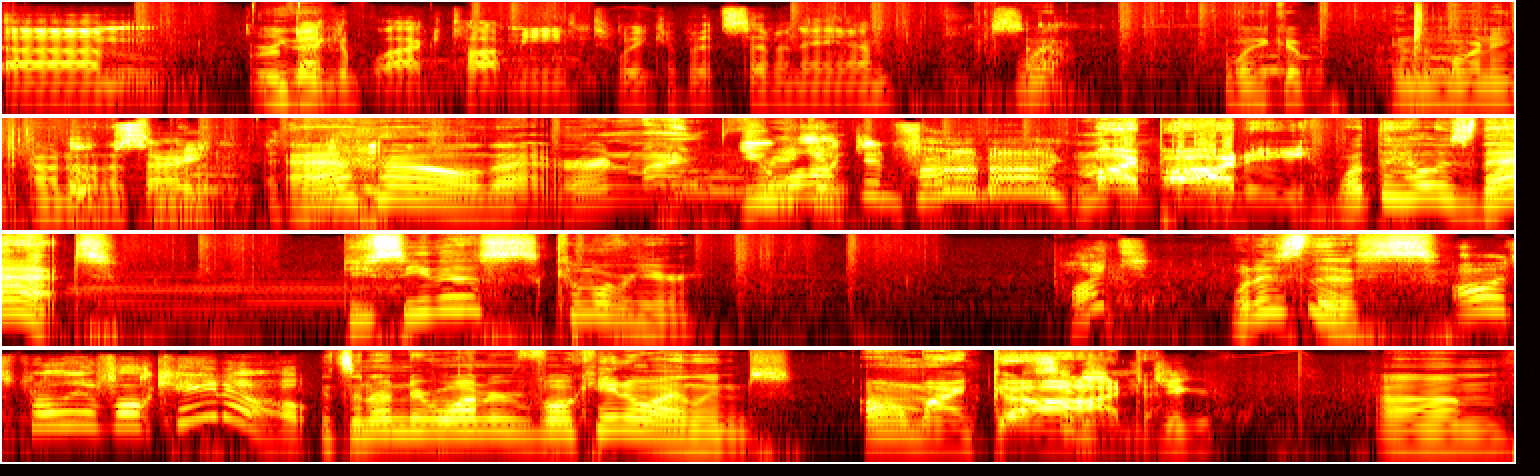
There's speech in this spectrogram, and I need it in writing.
Um, Rebecca Black taught me to wake up at 7 a.m. So. What? Wake up in the morning. Oh no, Oops, that's sorry. another- I think I hit- Ow! That hurt my. You freaking- walked in front of me. my body. What the hell is that? Do you see this? Come over here. What? What is this? Oh, it's probably a volcano. It's an underwater volcano island. Oh my god. Um,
